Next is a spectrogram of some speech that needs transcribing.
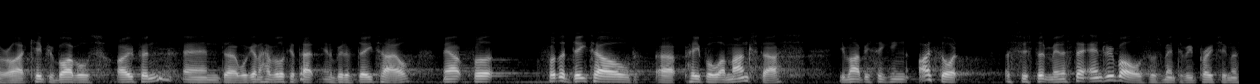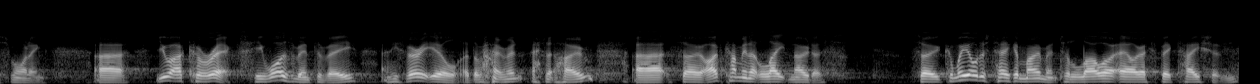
All right, keep your Bibles open, and uh, we're going to have a look at that in a bit of detail. Now, for, for the detailed uh, people amongst us, you might be thinking, I thought Assistant Minister Andrew Bowles was meant to be preaching this morning. Uh, you are correct. He was meant to be, and he's very ill at the moment at home. Uh, so I've come in at late notice. So, can we all just take a moment to lower our expectations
